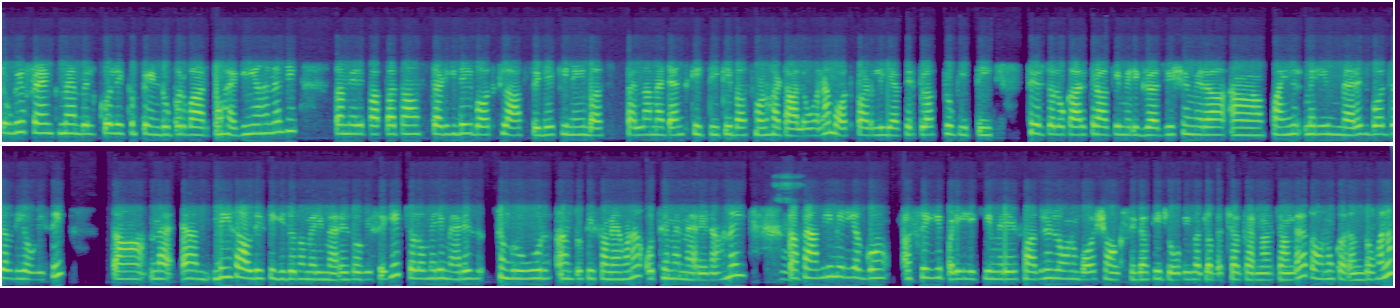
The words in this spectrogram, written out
ਟੂ ਬੀ ਫਰੈਂਕ ਮੈਂ ਬਿਲਕੁਲ ਇੱਕ ਪਿੰਡੂ ਪਰਿਵਾਰ ਤੋਂ ਹੈਗੀ ਆ ਹਨਾ ਜੀ। ਤਾਂ ਮੇਰੇ ਪਾਪਾ ਤਾਂ ਸਟੱਡੀ ਦੇ ਹੀ ਬਹੁਤ ਖਿਲਾਫ ਸੀਗੇ ਕਿ ਨਹੀਂ ਬਸ ਪਹਿਲਾਂ ਮੈਂ 10th ਕੀਤੀ ਕਿ ਬਸ ਹੁਣ ਹਟਾ ਲਓ ਹਨਾ ਬਹੁਤ ਪੜ੍ਹ ਲਈ ਹੈ ਫਿਰ ਪਲੱਸ 2 ਕੀਤੀ। ਫਿਰ ਚਲੋ ਕਰ ਕਰਾ ਕੇ ਮੇਰੀ ਗ੍ਰੈਜੂਏਸ਼ਨ ਮੇਰਾ ਫਾਈਨਲ ਮੇਰੀ ਮੈਰਿਜ ਬਹੁਤ ਜਲਦੀ ਹੋ ਗਈ ਸੀ। ਤਾਂ ਮੈਂ ਅਹ, 20 ਸਾਲ ਦੀ ਸੀਗੀ ਜਦੋਂ ਮੇਰੀ ਮੈਰਿਜ ਹੋ ਗਈ ਸੀਗੀ। ਚਲੋ ਮੇਰੀ ਮੈਰਿਜ ਸੰਗਰੂਰ ਤੁਸੀਂ ਸੁਣਿਆ ਹੋਣਾ ਉੱਥੇ ਮੈਂ ਮੈਰਿਡ ਆ ਹਨਾ ਤਾਂ ਫੈਮਿਲੀ ਮੇਰੀ ਅੱਗੋਂ ਅਸੀਂ ਪੜ੍ਹੀ ਲਿਖੀ ਮੇਰੇ ਫਾਦਰ ਇਨ ਲਾਅ ਨੂੰ ਬਹੁਤ ਸ਼ੌਂਕ ਸੀਗਾ ਕਿ ਜੋ ਵੀ ਮਤਲਬ ਬੱਚਾ ਕਰਨਾ ਚਾਹੁੰਦਾ ਹੈ ਤਾਂ ਉਹਨੂੰ ਕਰਨ ਦਿਓ ਹਨਾ।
